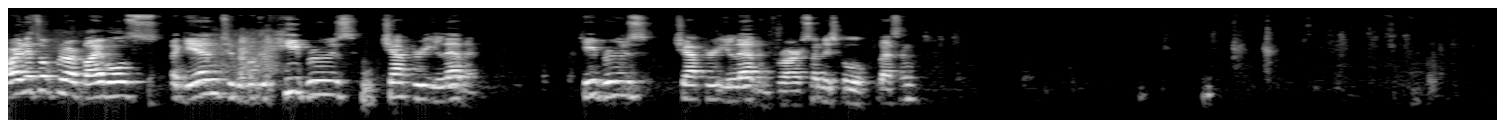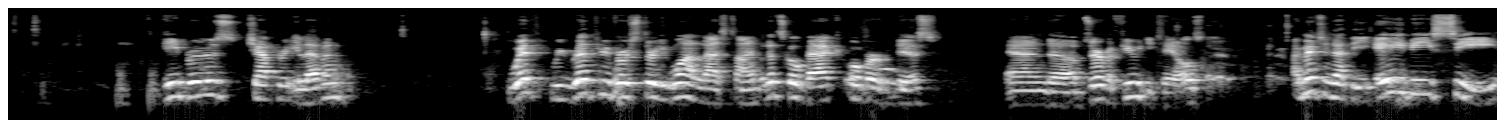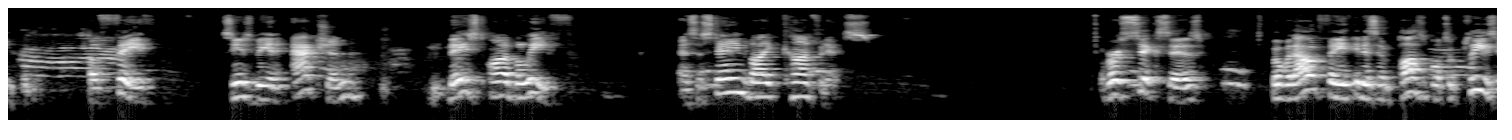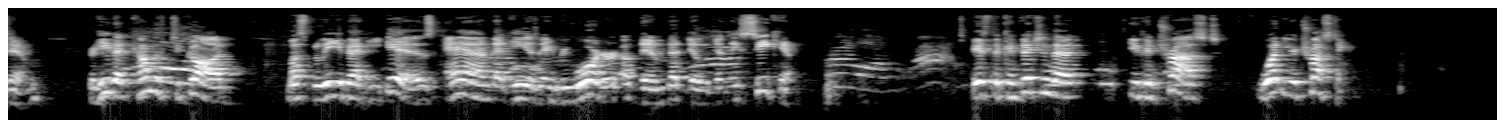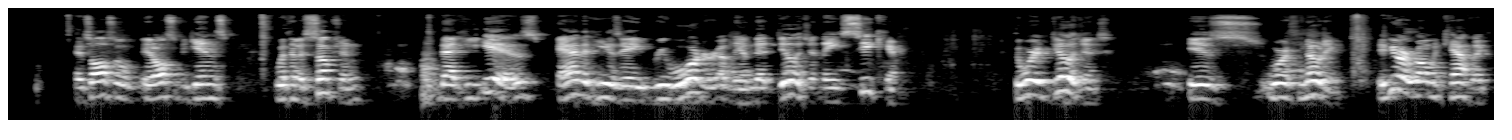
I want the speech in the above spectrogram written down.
All right, let's open our Bibles again to the book of Hebrews, chapter 11. Hebrews, chapter 11, for our Sunday school lesson. Hebrews, chapter 11. With, we read through verse 31 last time, but let's go back over this and uh, observe a few details. I mentioned that the ABC of faith seems to be an action based on a belief and sustained by confidence. Verse 6 says, But without faith it is impossible to please him, for he that cometh to God must believe that he is, and that he is a rewarder of them that diligently seek him. It's the conviction that you can trust what you're trusting. It's also, it also begins with an assumption that he is, and that he is a rewarder of them that diligently seek him. The word diligent is worth noting. If you're a Roman Catholic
